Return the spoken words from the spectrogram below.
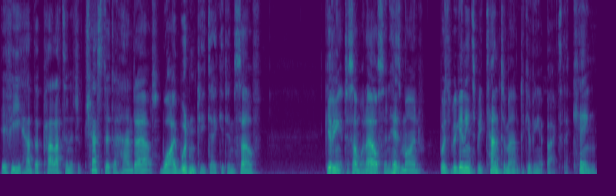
if he had the Palatinate of Chester to hand out, why wouldn't he take it himself? Giving it to someone else, in his mind, was beginning to be tantamount to giving it back to the king.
